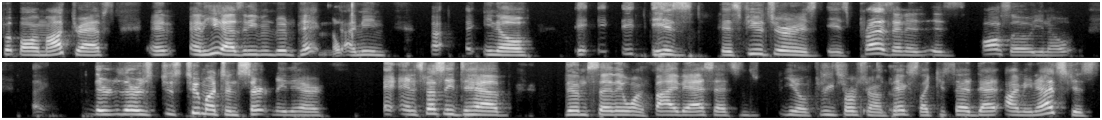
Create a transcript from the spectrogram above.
football mock drafts, and and he hasn't even been picked. Nope. I mean, uh, you know, it, it, his his future, his his present is, is also, you know, uh, there there's just too much uncertainty there, and, and especially to have them say they want five assets and you know three first round picks, like you said. That I mean, that's just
